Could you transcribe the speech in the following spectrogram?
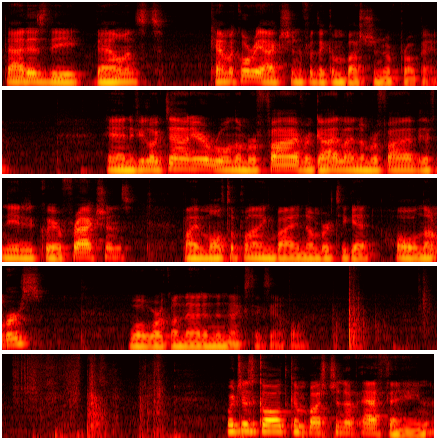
That is the balanced chemical reaction for the combustion of propane. And if you look down here, rule number 5 or guideline number 5, if needed, clear fractions. by multiplying by a number to get whole numbers. We'll work on that in the next example. Which is called combustion of ethane,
